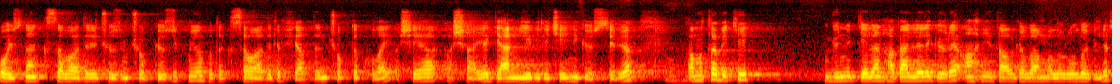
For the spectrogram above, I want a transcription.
O yüzden kısa vadeli çözüm çok gözükmüyor. Bu da kısa vadede fiyatların çok da kolay aşağıya aşağıya gelmeyebileceğini gösteriyor. Ama tabii ki günlük gelen haberlere göre ani dalgalanmalar olabilir.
